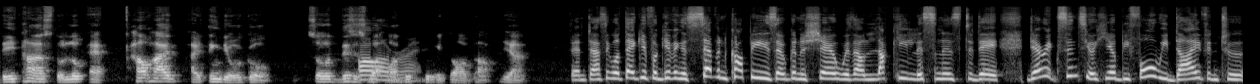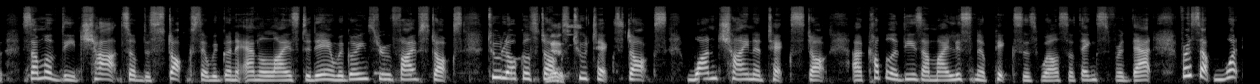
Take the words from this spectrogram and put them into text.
data to look at how high I think they will go. So this is all what right. this book is all about. Yeah. Fantastic. Well, thank you for giving us seven copies that we're going to share with our lucky listeners today. Derick, since you're here, before we dive into some of the charts of the stocks that we're going to analyze today, and we're going through five stocks two local stocks, yes. two tech stocks, one China tech stock. A couple of these are my listener picks as well. So thanks for that. First up, what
